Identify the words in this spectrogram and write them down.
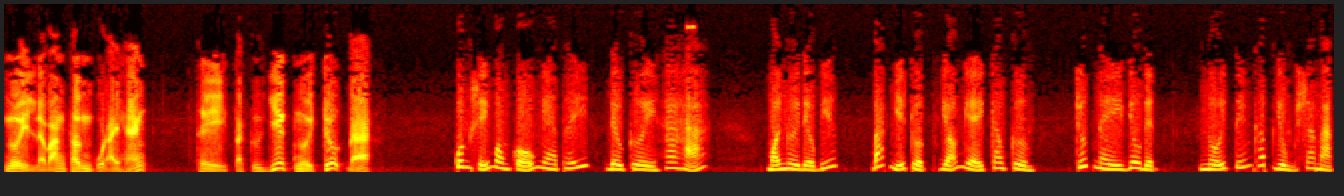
Người là bạn thân của đại hãn, thì ta cứ giết người trước đã. Quân sĩ Mông Cổ nghe thấy đều cười ha hả. Mọi người đều biết bác nhĩ truật võ nghệ cao cường, trước nay vô địch, nổi tiếng khắp vùng sa mạc.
